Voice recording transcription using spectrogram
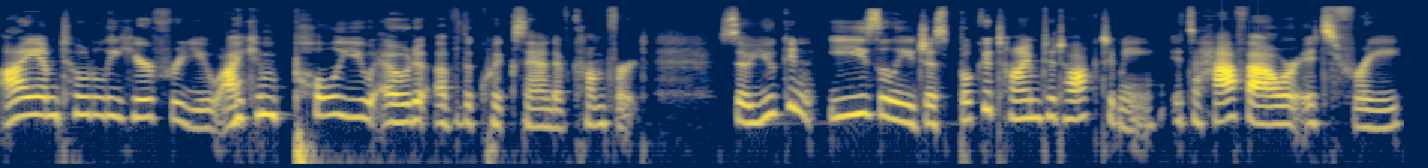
I am totally here for you. I can pull you out of the quicksand of comfort. So you can easily just book a time to talk to me. It's a half hour, it's free.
